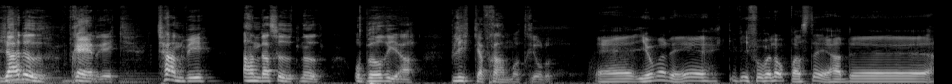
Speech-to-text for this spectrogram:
Ja du, Fredrik, kan vi andas ut nu och börja blicka framåt tror du? Eh, jo men det, vi får väl hoppas det. Hade,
